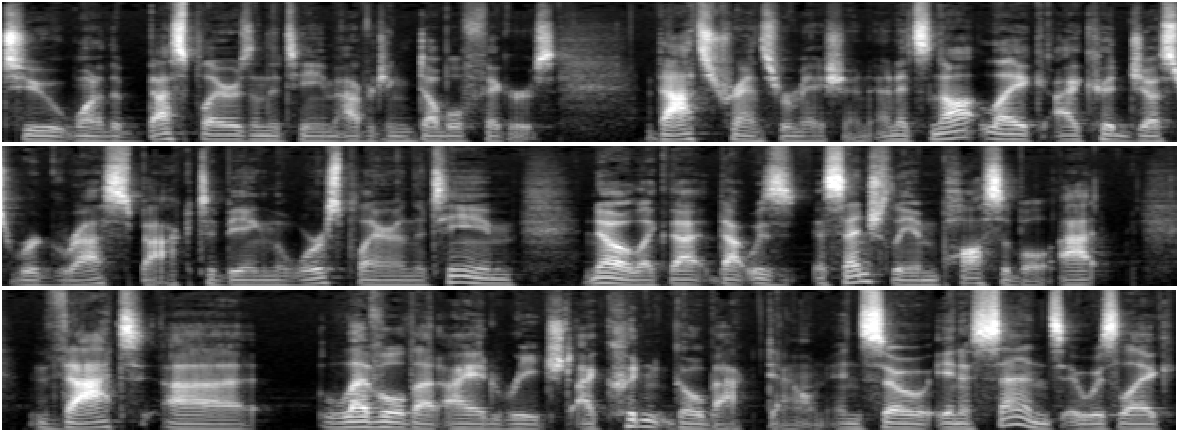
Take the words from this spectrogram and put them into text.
to one of the best players on the team, averaging double figures. That's transformation. And it's not like I could just regress back to being the worst player on the team. No, like that that was essentially impossible at that uh, level that I had reached, I couldn't go back down. And so, in a sense, it was like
